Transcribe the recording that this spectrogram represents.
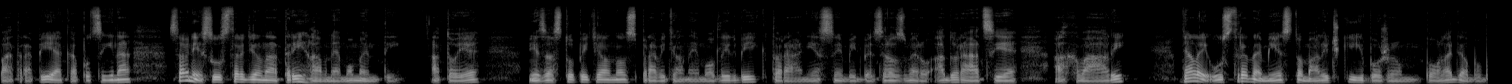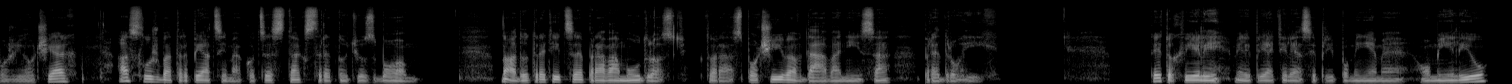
Pátra Pia Kapucína sa v nej sústredil na tri hlavné momenty – a to je nezastupiteľnosť pravidelnej modlitby, ktorá nesmie byť bez rozmeru adorácie a chvály, ďalej ústredné miesto maličkých Božom pohľade alebo Božích očiach a služba trpiacim ako cesta k stretnutiu s Bohom. No a do tretice pravá múdrosť, ktorá spočíva v dávaní sa pre druhých. V tejto chvíli, milí priatelia, si pripomenieme homíliu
